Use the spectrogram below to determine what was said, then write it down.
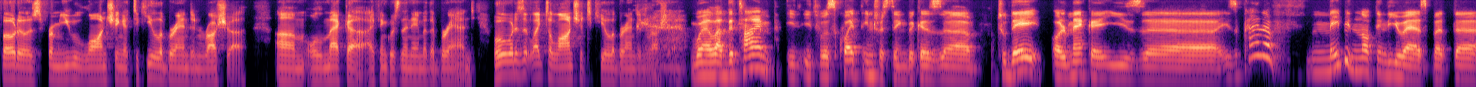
photos from you launching a tequila brand in Russia um, Olmeca, I think was the name of the brand. Well, what is it like to launch a tequila brand in Russia? Well, at the time, it, it was quite interesting because uh, today Olmeca is uh, is kind of maybe not in the US, but uh,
